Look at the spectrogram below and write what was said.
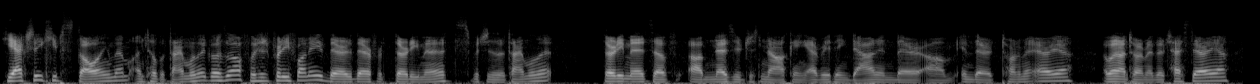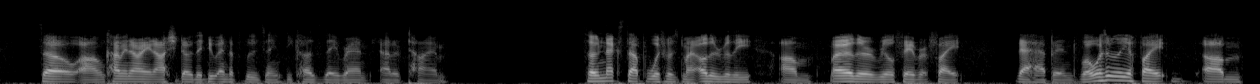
he actually keeps stalling them until the time limit goes off, which is pretty funny. They're there for 30 minutes, which is a time limit, 30 minutes of um, Nezu just knocking everything down in their um, in their tournament area. Uh, well, not tournament, their test area. So um, Kaminari and Ashido they do end up losing because they ran out of time. So next up, which was my other really um, my other real favorite fight that happened. Well, it wasn't really a fight, um,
